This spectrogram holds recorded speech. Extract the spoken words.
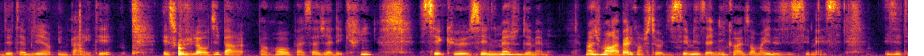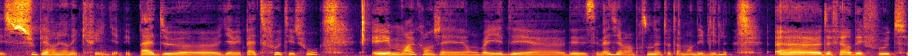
d'établir une parité. Et ce que je leur dis par, par rapport au passage à l'écrit, c'est que c'est une image d'eux-mêmes. Moi, je me rappelle quand j'étais au lycée, mes amis, quand elles envoyaient des SMS, ils étaient super bien écrits. Il n'y avait pas de, euh, avait pas de faute et tout. Et moi, quand j'ai envoyé des, euh, des SMS, j'avais l'impression d'être totalement débile, euh, de faire des fautes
